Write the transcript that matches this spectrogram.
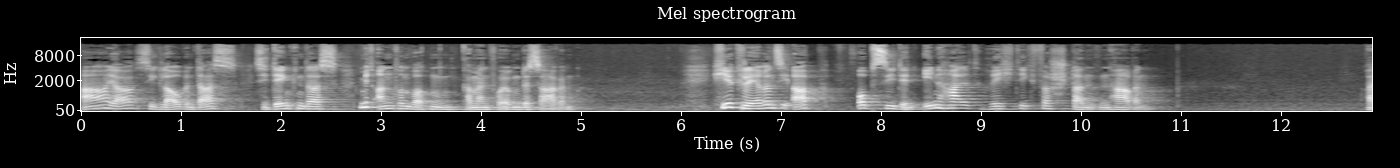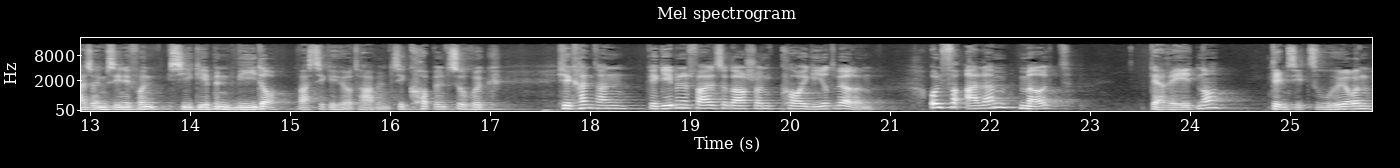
ah ja, Sie glauben das, Sie denken das. Mit anderen Worten kann man Folgendes sagen. Hier klären Sie ab, ob Sie den Inhalt richtig verstanden haben. Also im Sinne von, Sie geben wieder, was Sie gehört haben. Sie koppeln zurück. Hier kann dann gegebenenfalls sogar schon korrigiert werden. Und vor allem merkt der Redner, dem Sie zuhören,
